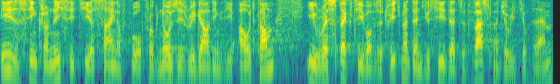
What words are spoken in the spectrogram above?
Is synchronicity a sign of poor prognosis regarding the outcome, irrespective of the treatment? And you see that the vast majority of them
